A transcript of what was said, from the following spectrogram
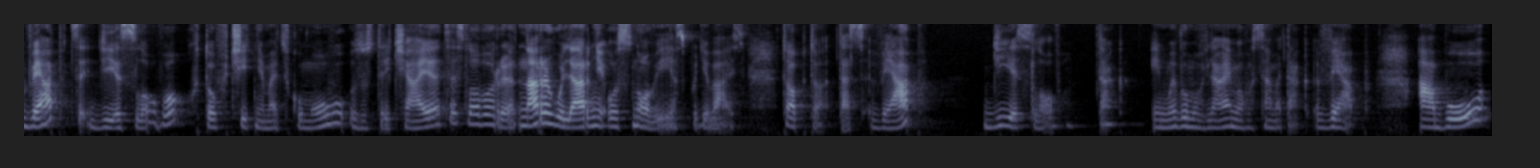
Verb – це дієслово. Хто вчить німецьку мову, зустрічає це слово на регулярній основі, я сподіваюся. Тобто, das Verb – дієслово. Так? І ми вимовляємо його саме так: verb. Або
